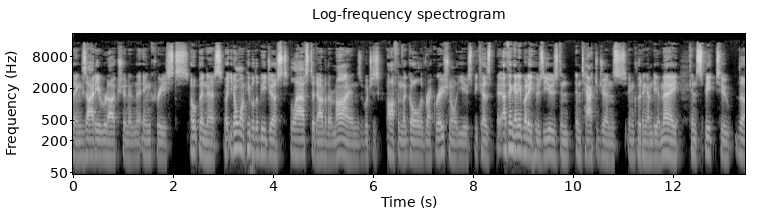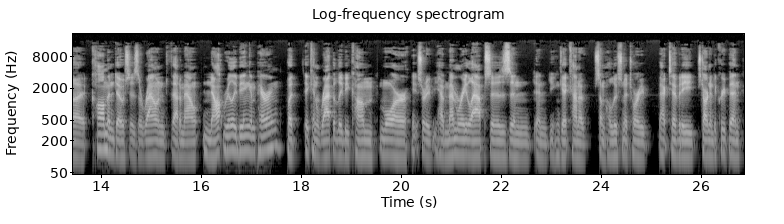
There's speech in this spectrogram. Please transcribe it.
the anxiety reduction and the increased openness, but you don't want people to be just blasted out of their minds, which is often the goal of recreational use. Because I think anybody who's used in, entactogens, including MDMA, can speak to the common doses around that amount not really being impairing, but it can rapidly become more sort of you have memory lapses and, and you can get kind of some hallucinatory activity starting to creep in,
